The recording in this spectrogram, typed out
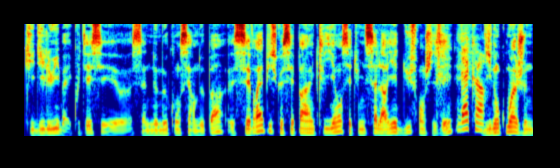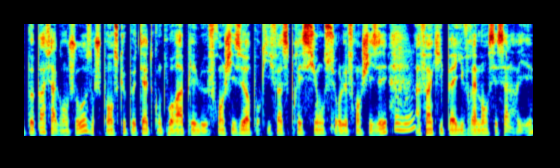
qui dit lui, bah écoutez, c'est euh, ça ne me concerne pas. C'est vrai puisque c'est pas un client, c'est une salariée du franchisé. D'accord. Dis donc moi je ne peux pas faire grand chose. Je pense que peut-être qu'on pourra appeler le franchiseur pour qu'il fasse pression sur le franchisé Mhm. afin qu'il paye vraiment ses salariés.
